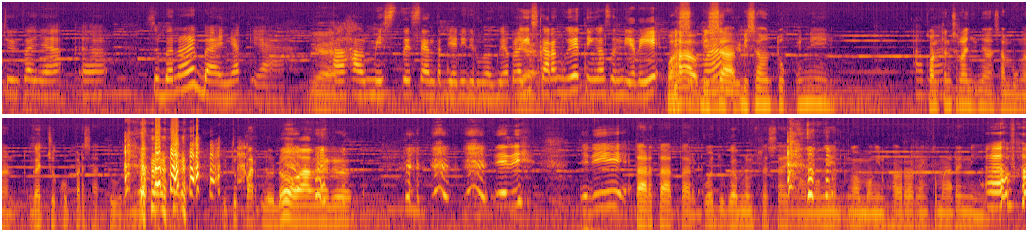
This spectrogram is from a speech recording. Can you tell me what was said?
Ceritanya eh, sebenarnya banyak ya Ya. hal-hal mistis yang terjadi di rumah gue. Apalagi Ya. sekarang gue tinggal sendiri. di Wow. Bisa bisa untuk ini Apa? konten selanjutnya sambungan. Gak cukup per satu. Itu part lu doang aduh. jadi jadi tar tar tar. Gue juga belum selesai ngomongin ngomongin horor yang kemarin nih. apa?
